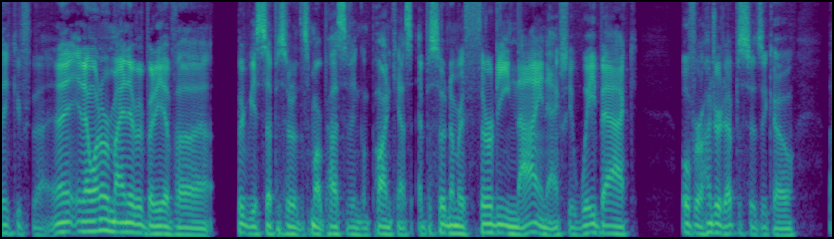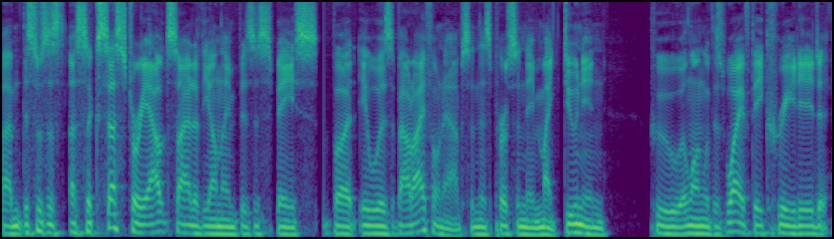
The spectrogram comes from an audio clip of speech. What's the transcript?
thank you for that. And I, and I want to remind everybody of a previous episode of the Smart Passive Income Podcast, episode number 39, actually, way back over 100 episodes ago. Um, this was a, a success story outside of the online business space, but it was about iPhone apps. And this person named Mike Doonan, who, along with his wife, they created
